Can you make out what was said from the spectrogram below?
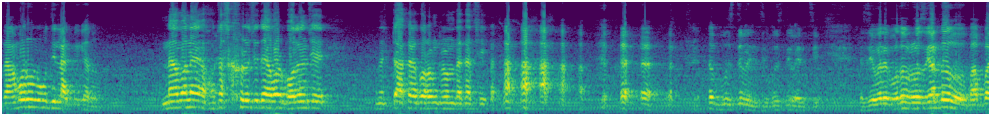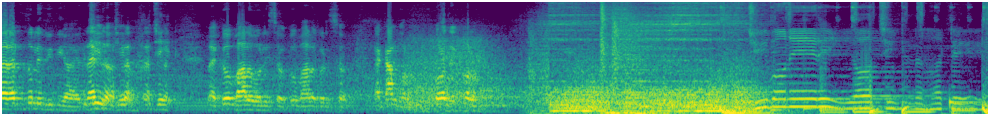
তা আমার অনুমতি লাগবে কেন? না মানে হঠাৎ করে যদি আবার বলেন যে মানে টাকার গরম টরম দেখাচ্ছি। বুঝতে পেরেছি বুঝতে পেরেছি। জীবনে প্রথম রোজগার তো বাপ মায়ের হাতে তুলে দিতে হয় তাই তো। না, খুব ভালো বলিস খুব ভালো করিস। এক কাম করো করো দেখ করো। জীবনের এই অচিন হাটে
